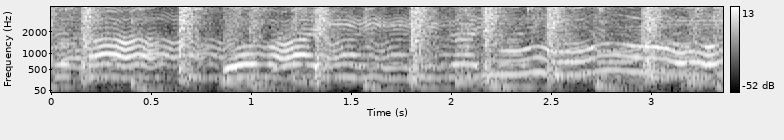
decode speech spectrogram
હસતા રોવાઈ ગયું.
